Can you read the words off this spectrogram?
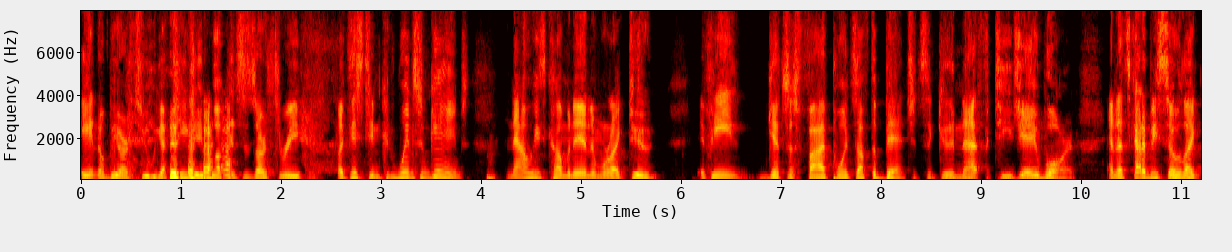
Ayton will be our two. We got TJ Buckets as our three. Like this team could win some games. Now he's coming in, and we're like, dude, if he gets us five points off the bench, it's a good night for TJ Warren. And it's got to be so like,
